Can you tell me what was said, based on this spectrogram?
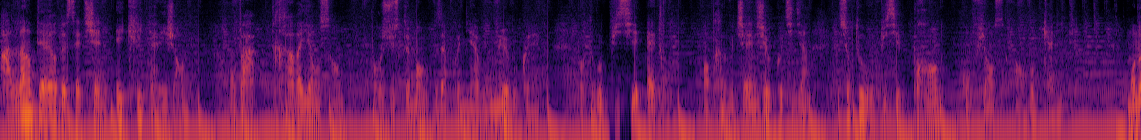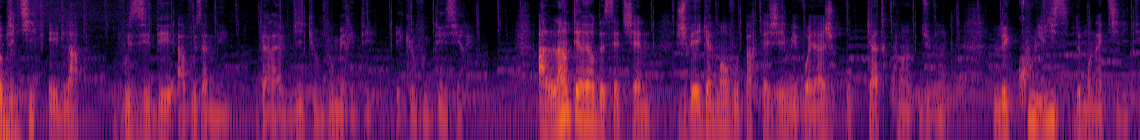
À l'intérieur de cette chaîne Écrit ta légende, on va travailler ensemble pour justement que vous appreniez à vous mieux vous connaître, pour que vous puissiez être en train de vous challenger au quotidien et surtout vous puissiez prendre confiance en vos qualités. Mon objectif est là, vous aider à vous amener vers la vie que vous méritez et que vous désirez. À l'intérieur de cette chaîne, je vais également vous partager mes voyages aux quatre coins du monde, les coulisses de mon activité,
